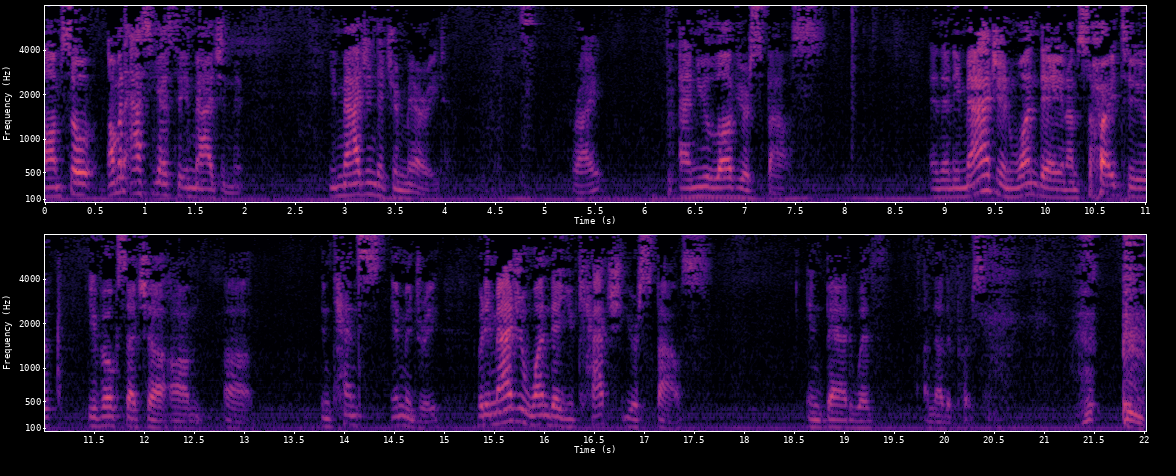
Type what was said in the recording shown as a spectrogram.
Um, so I'm going to ask you guys to imagine it. Imagine that you're married, right? And you love your spouse. And then imagine one day, and I'm sorry to evoke such a um, uh, intense imagery, but imagine one day you catch your spouse in bed with another person.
